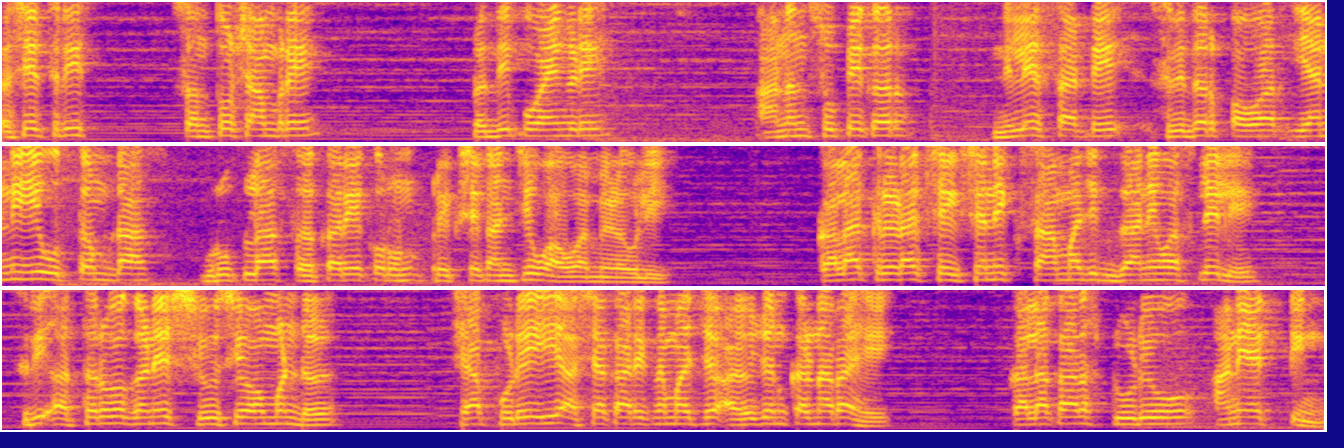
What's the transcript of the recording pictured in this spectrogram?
तसेच श्री संतोष आंबरे प्रदीप वांगडे आनंद सुपेकर निलेश साठे श्रीधर पवार यांनीही उत्तम डान्स ग्रुपला सहकार्य करून प्रेक्षकांची वाहवा मिळवली. कला क्रीडा शैक्षणिक सामाजिक जाणीव असलेले श्री अथर्व गणेश शिवसेवा मंडळ ह्या पुढेही अशा कार्यक्रमाचे आयोजन करणार आहे. कलाकार स्टुडिओ आणि ॲक्टिंग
